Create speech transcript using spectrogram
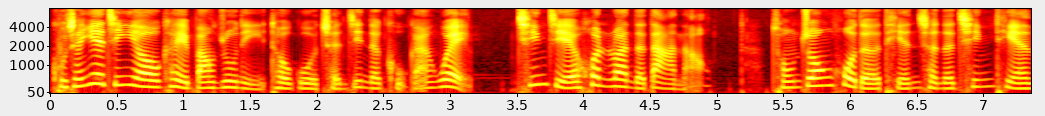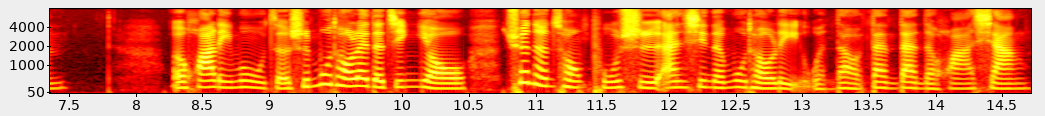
苦橙叶精油可以帮助你透过沉静的苦甘味，清洁混乱的大脑，从中获得甜橙的清甜。而花梨木则是木头类的精油，却能从朴实安心的木头里闻到淡淡的花香。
